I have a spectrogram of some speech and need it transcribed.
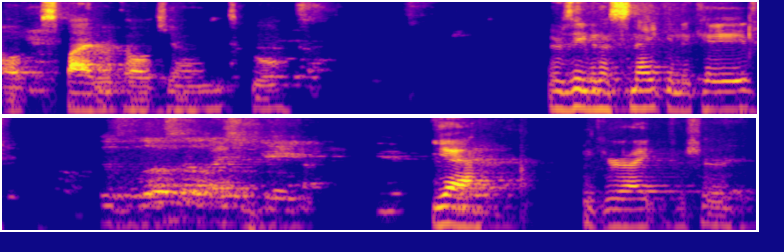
oh, spider with all its young. It's cool. There's even a snake in the cave. It was the lowest elevation cave. Yeah, I think you're right for sure.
